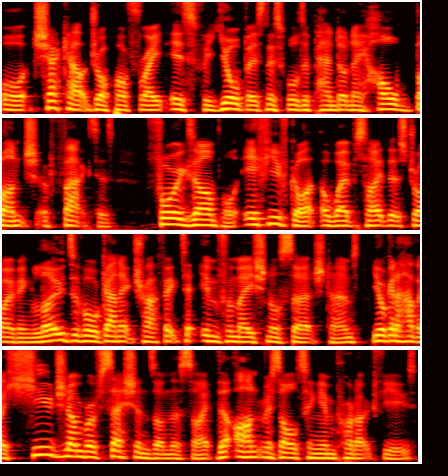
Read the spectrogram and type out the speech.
or checkout drop off rate is for your business will depend on a whole bunch of factors. For example, if you've got a website that's driving loads of organic traffic to informational search terms, you're going to have a huge number of sessions on the site that aren't resulting in product views.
